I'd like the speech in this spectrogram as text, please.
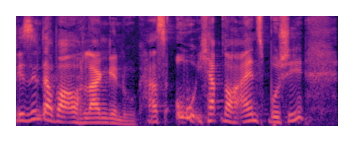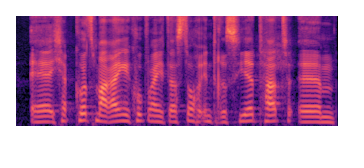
wir sind aber auch lang genug. Hast, oh, ich habe noch eins, Buschi. Äh, ich habe kurz mal reingeguckt, weil mich das doch interessiert hat. Ähm,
